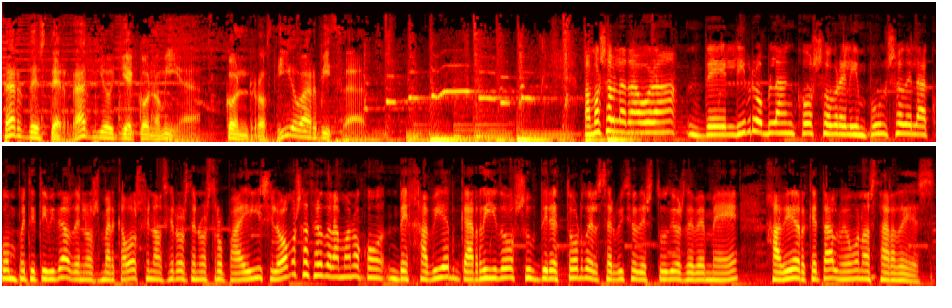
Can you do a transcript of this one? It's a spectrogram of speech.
Tardes de Radio y Economía con Rocío Arbiza. Vamos a hablar ahora del libro blanco sobre el impulso de la competitividad en los mercados financieros de nuestro país y lo vamos a hacer de la mano de Javier Garrido, subdirector del Servicio de Estudios de BME. Javier, ¿qué tal? Muy buenas tardes.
